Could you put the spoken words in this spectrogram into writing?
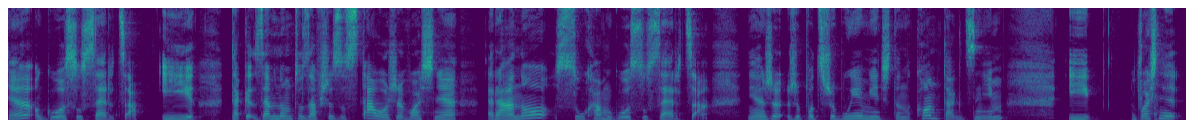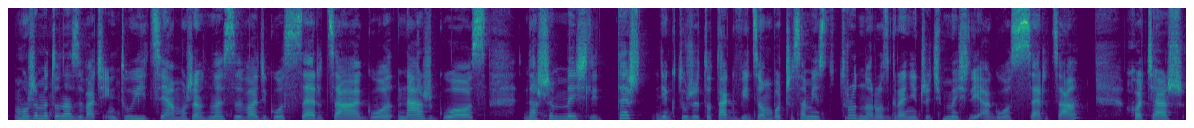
nie? O głosu serca. I tak ze mną to zawsze zostało, że właśnie rano słucham głosu serca, nie? Że, że potrzebuję mieć ten kontakt z nim i właśnie możemy to nazywać intuicja, możemy to nazywać głos serca, nasz głos, nasze myśli. Też niektórzy to tak widzą, bo czasami jest trudno rozgraniczyć myśli a głos serca. Chociaż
